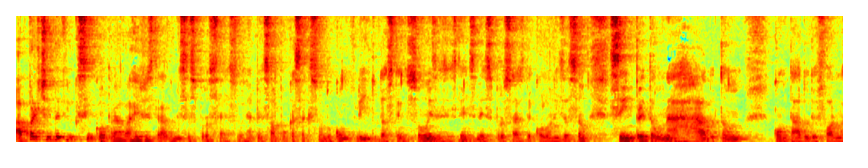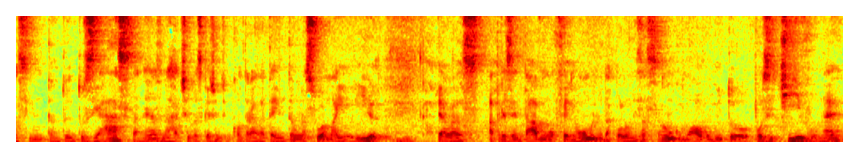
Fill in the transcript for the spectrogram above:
a partir daquilo que se encontrava registrado nesses processos. Né? Pensar um pouco essa questão do conflito, das tensões existentes nesse processo de colonização, sempre tão narrado, tão contado de forma assim um tanto entusiasta, né? as narrativas que a gente encontrava até então, na sua maioria, elas apresentavam o fenômeno da colonização como algo muito positivo, né?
